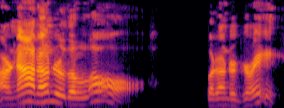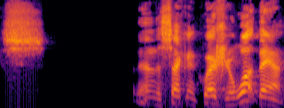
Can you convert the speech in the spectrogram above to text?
are not under the law, but under grace. Then the second question, what then?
